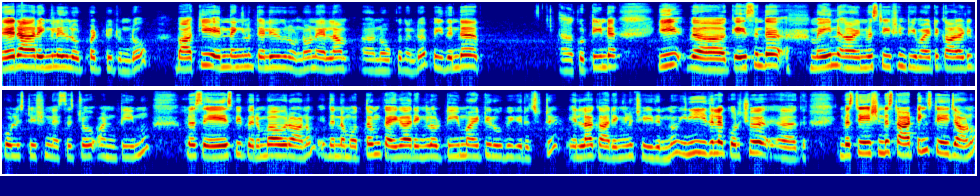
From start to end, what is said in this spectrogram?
വേറെ ആരെങ്കിലും ഇതിൽ ഉൾപ്പെട്ടിട്ടുണ്ടോ? ബാക്കി എന്തെങ്കിലും തെളിവുകളുണ്ടോ എന്നെല്ലാം നോക്കുന്നുണ്ട്. അപ്പോൾ ഇതിന്റെ കുട്ടീന്റെ ഈ കേസിന്റെ മെയിൻ ഇൻവെസ്റ്റിഗേഷൻ ടീമായിട്ട് Kalady police station S H O ടീമും പ്ലസ് എ എസ് പി പെരുമ്പാവൂരാണും ഇതിന്റെ മൊത്തം കൈകാര്യങ്ങളും ടീമായിട്ട് രൂപീകരിച്ചിട്ട് എല്ലാ കാര്യങ്ങളും ചെയ്തിരുന്നു. ഇനി ഇതിലെ കുറച്ച് ഇൻവെസ്റ്റിഗേഷന്റെ സ്റ്റാർട്ടിംഗ് സ്റ്റേജ് ആണ്.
